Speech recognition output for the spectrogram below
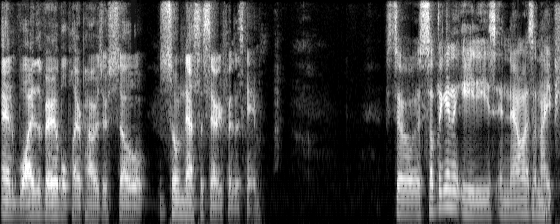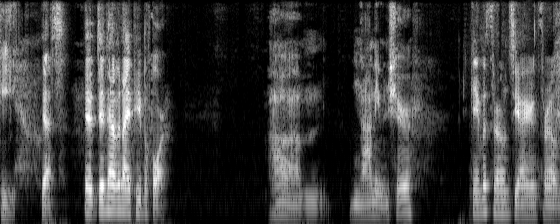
and why the variable player powers are so so necessary for this game. So it's something in the '80s, and now as an Mm-hmm. IP. Yes, it didn't have an IP before. Um, not even sure. Game of Thrones, The Iron Throne.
